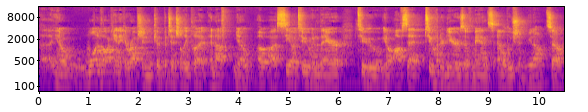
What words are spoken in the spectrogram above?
uh, you know, one volcanic eruption could potentially put enough, you know, uh, CO2 into the air to, you know, offset 200 years of man's evolution. You know, so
